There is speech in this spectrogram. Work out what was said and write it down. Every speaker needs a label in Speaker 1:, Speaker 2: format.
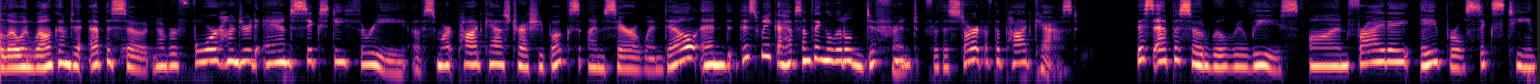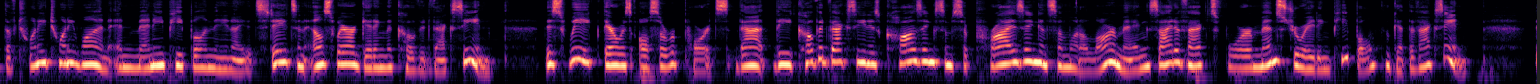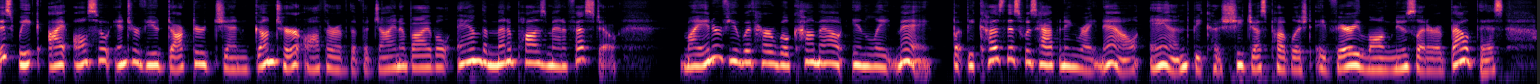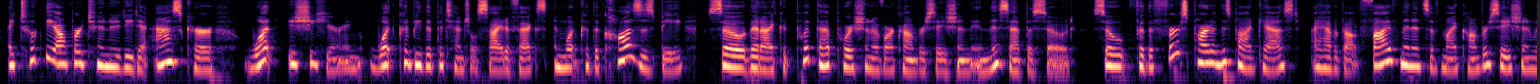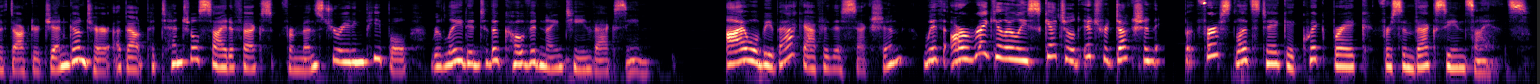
Speaker 1: Hello and welcome to episode number 463 of Smart Podcast Trashy Books. I'm Sarah Wendell, and this week I have something a little different for the start of the podcast. This episode will release on Friday, April 16th of 2021, and many people in the United States and elsewhere are getting the COVID vaccine. This week, there was also reports that the COVID vaccine is causing some surprising and somewhat alarming side effects for menstruating people who get the vaccine. This week, I also interviewed Dr. Jen Gunter, author of the Vagina Bible and the Menopause Manifesto. My interview with her will come out in late May, but because this was happening right now, and because she just published a very long newsletter about this, I took the opportunity to ask her what is she hearing, what could be the potential side effects, and what could the causes be, so that I could put that portion of our conversation in this episode. So, for the first part of this podcast, I have about five minutes of my conversation with Dr. Jen Gunter about potential side effects for menstruating people related to the COVID 19 vaccine. I will be back after this section with our regularly scheduled introduction, but first let's take a quick break for some vaccine science.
